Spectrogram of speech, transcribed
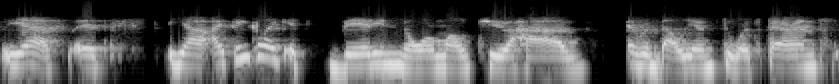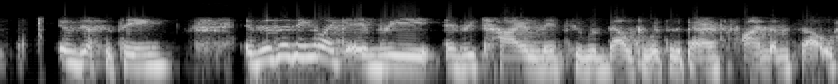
yes, it's yeah, I think like it's very normal to have a rebellion towards parents. It's just a thing. It's just a thing like every every child needs to rebel towards the parents to find themselves.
